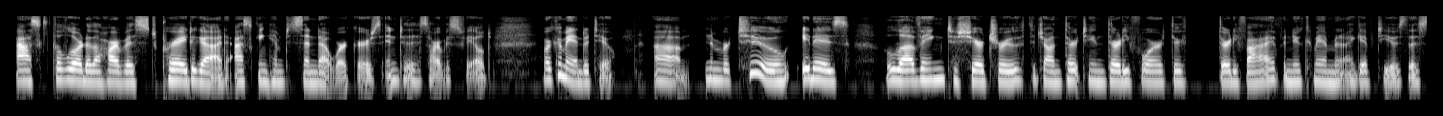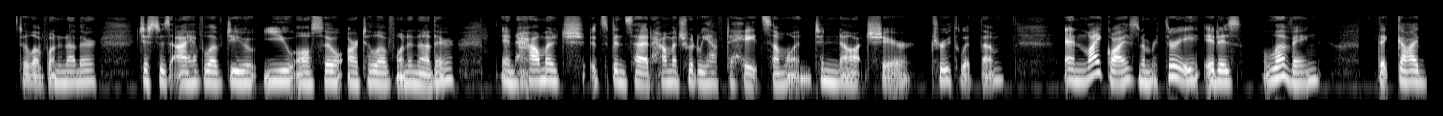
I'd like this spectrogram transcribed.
Ask the Lord of the harvest, pray to God, asking Him to send out workers into His harvest field. We're commanded to. Um, number two, it is loving to share truth. John 13, 34 through 35 a new commandment i give to you is this to love one another just as i have loved you. You also are to love one another. And how much it's been said how much would we have to hate someone to not share truth with them? And likewise number 3 it is loving that god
